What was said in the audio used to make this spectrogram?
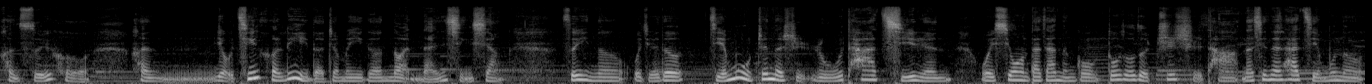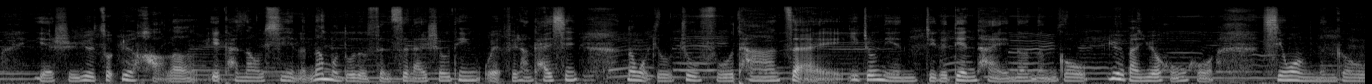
很随和、很有亲和力的这么一个暖男形象，所以呢，我觉得。节目真的是如他其人，我也希望大家能够多多的支持他。那现在他节目呢，也是越做越好了，也看到吸引了那么多的粉丝来收听，我也非常开心。那我就祝福他在一周年这个电台呢，能够越办越红火，希望能够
